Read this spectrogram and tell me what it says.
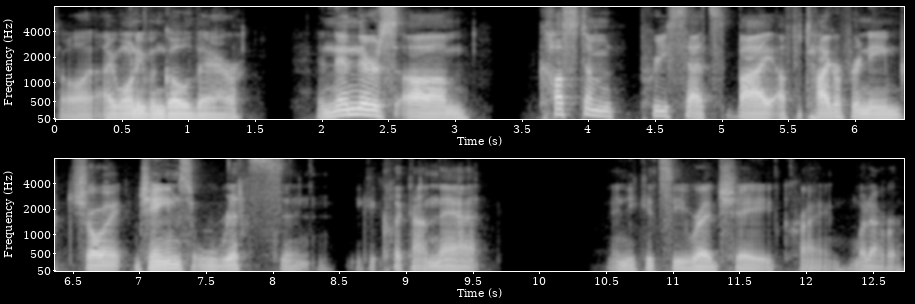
So I won't even go there. And then there's um, custom presets by a photographer named jo James Ritson. You could click on that and you could see red shade, crime, whatever.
